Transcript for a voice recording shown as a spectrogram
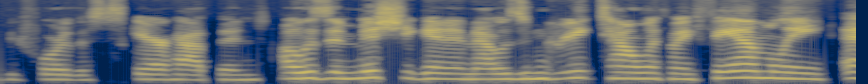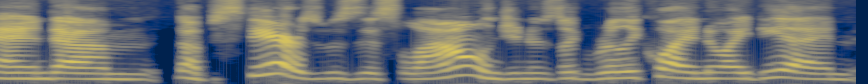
before the scare happened. I was in michigan and i was in greektown with my family and um upstairs was this lounge and it was like really cool. I had no idea and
